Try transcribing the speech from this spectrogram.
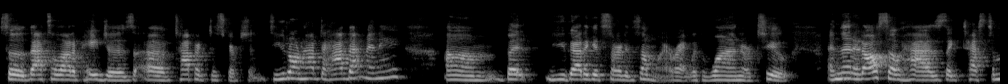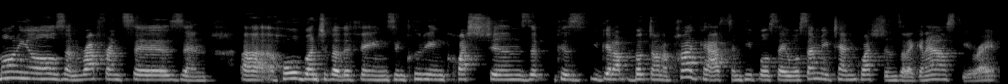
So that's a lot of pages of topic descriptions. You don't have to have that many, um, but you got to get started somewhere, right? With one or two. And then it also has like testimonials and references and uh, a whole bunch of other things, including questions that because you get up booked on a podcast and people say, well, send me 10 questions that I can ask you, right?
